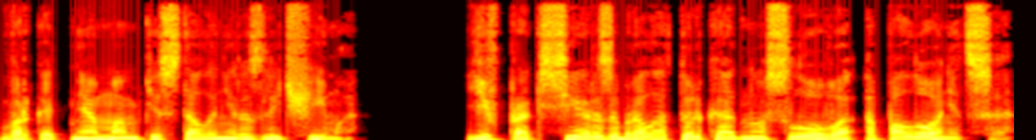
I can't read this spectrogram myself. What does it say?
воркотня мамки стала неразличима. Евпроксия разобрала только одно слово — «аполлоница».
